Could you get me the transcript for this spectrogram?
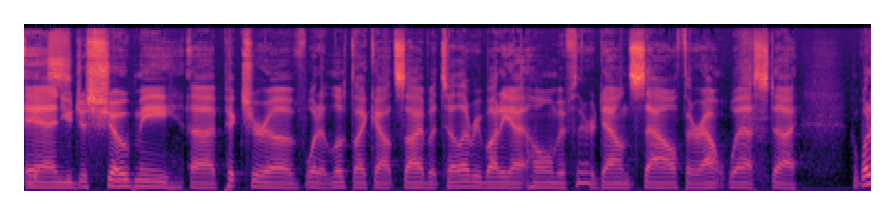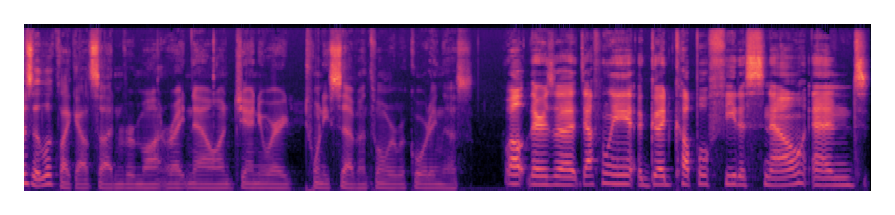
and Yes. you just showed me a picture of what it looked like outside. But tell everybody at home if they're down south or out west, uh, what does it look like outside in Vermont right now on January 27th when we're recording this? Well, there's a definitely a good couple feet of snow, and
